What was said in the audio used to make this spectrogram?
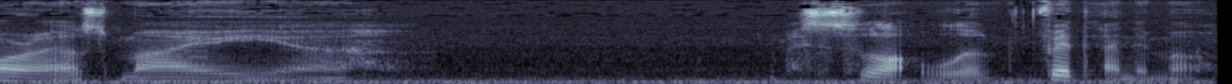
Or else my, uh, my slot won't fit anymore.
